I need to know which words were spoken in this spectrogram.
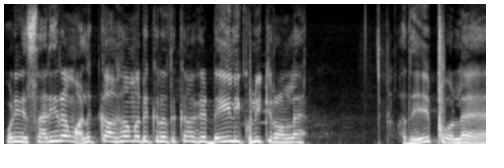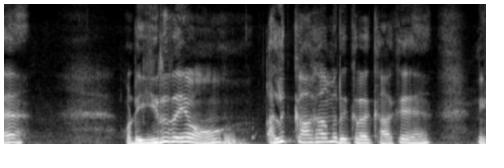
உடைய சரீரம் அழுக்காகாமல் இருக்கிறதுக்காக டெய்லி குளிக்கிறோம்ல. அதே போல் உடைய இருதயம் அழுக்காகாமல் இருக்கிறதுக்காக நீ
